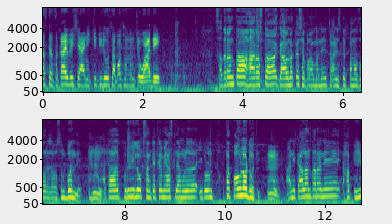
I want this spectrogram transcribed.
रस्त्याचा काय विषय आणि किती दिवसापासून तुमचे वाद आहे? साधारणतः हा रस्ता गाव नकाशाप्रमाणे चाळीस ते पन्नास वर्षापासून बंद आहे. आता पूर्वी लोकसंख्या कमी असल्यामुळं इकडून फक्त पावलाट होती. आणि कालांतराने हा ही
